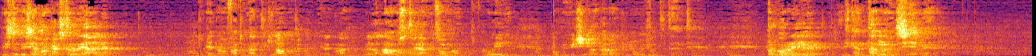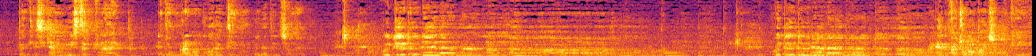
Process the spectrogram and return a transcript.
Visto che siamo a Castro Reale e abbiamo fatto tanti chilometri per venire qua, dall'Austria, insomma, lui un po' più vicino, però anche lui ha fatti tanti. Proporrei di cantarlo insieme, perché si chiama Mr. Knipe ed è un brano curativo, quindi attenzione. Magari faccio la pace con chi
